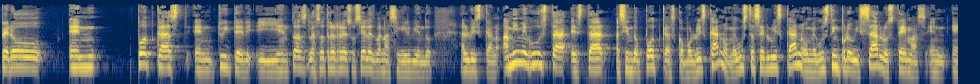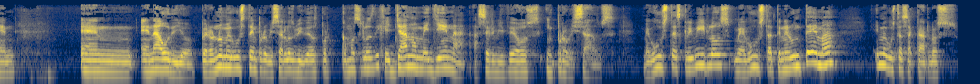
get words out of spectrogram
Pero en podcast, en Twitter y en todas las otras redes sociales van a seguir viendo a Luis Cano. A mí me gusta estar haciendo podcast como Luis Cano, me gusta ser Luis Cano, me gusta improvisar los temas en, en, en, en audio, pero no me gusta improvisar los videos porque, como se los dije, ya no me llena hacer videos improvisados. Me gusta escribirlos, me gusta tener un tema y me gusta sacarlos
